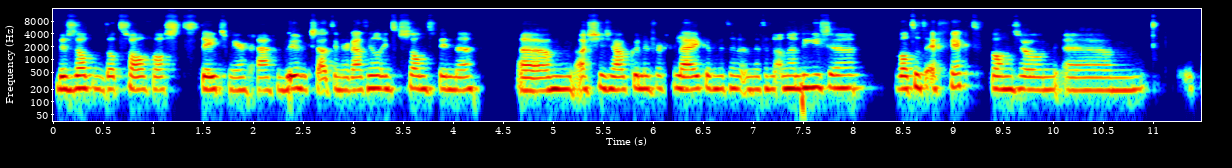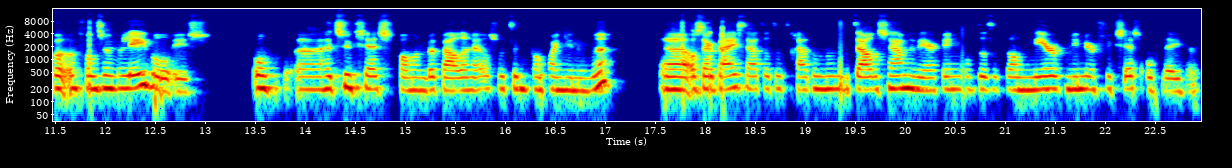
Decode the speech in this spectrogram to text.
Dus dat, dat zal vast steeds meer gaan gebeuren. Ik zou het inderdaad heel interessant vinden ehm, als je zou kunnen vergelijken met een, met een analyse wat het effect van zo'n um, van, zo'n label is op uh, het succes van een bepaalde, hè, als we het een campagne noemen. Uh, als daarbij staat dat het gaat om een betaalde samenwerking, of dat het dan meer of minder succes oplevert.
